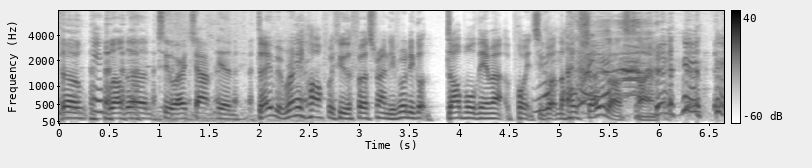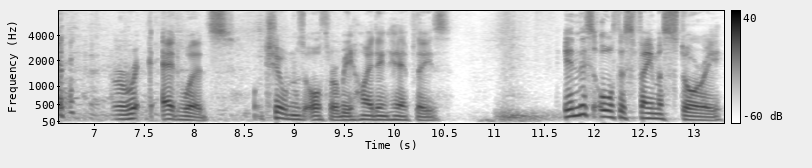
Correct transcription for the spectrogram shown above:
So well done to our champion. David, we're only halfway through the first round. You've already got double the amount of points you got in the whole show last time. Rick Edwards. What children's author are we hiding here, please? In this author's famous story,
